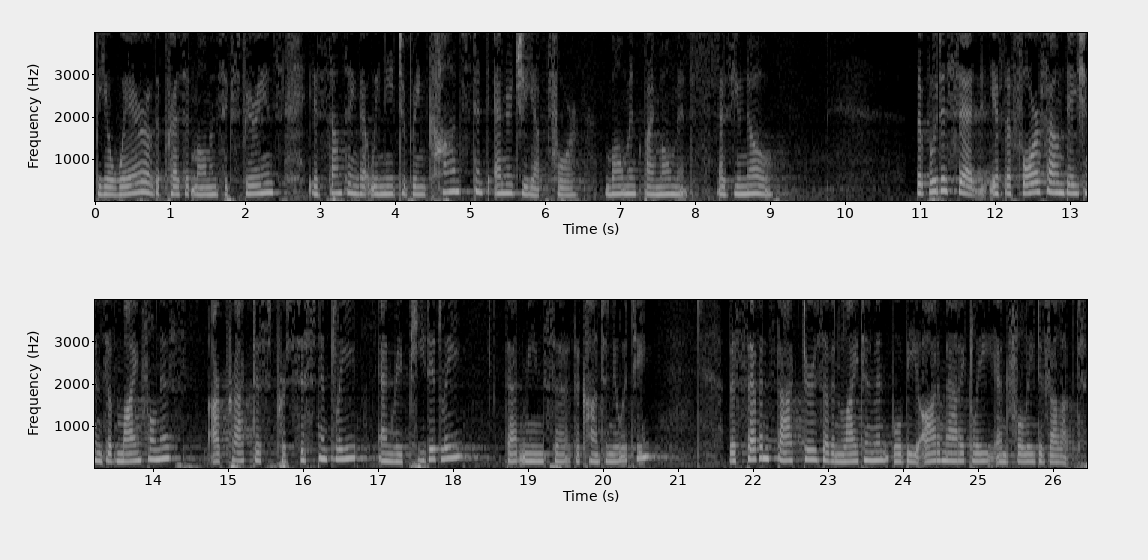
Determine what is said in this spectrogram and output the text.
be aware of the present moment's experience is something that we need to bring constant energy up for, moment by moment, as you know. The Buddha said if the four foundations of mindfulness are practiced persistently and repeatedly, that means uh, the continuity, the seven factors of enlightenment will be automatically and fully developed.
